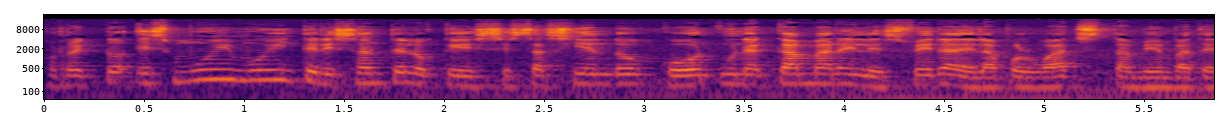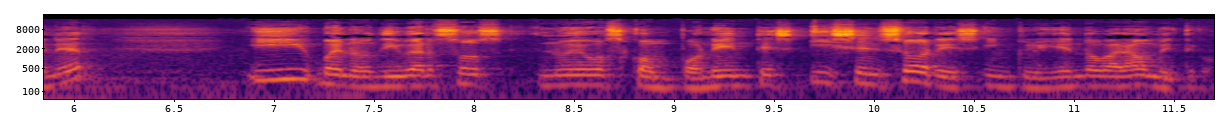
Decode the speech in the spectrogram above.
Correcto, es muy muy interesante lo que se está haciendo con una cámara en la esfera del Apple Watch también va a tener y bueno, diversos nuevos componentes y sensores incluyendo barómetro.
